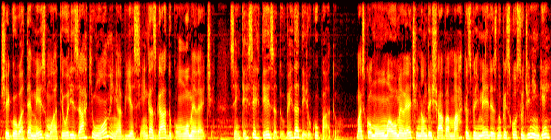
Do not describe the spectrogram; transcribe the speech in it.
Chegou até mesmo a teorizar que o homem havia se engasgado com o omelete, sem ter certeza do verdadeiro culpado. Mas como uma omelete não deixava marcas vermelhas no pescoço de ninguém,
